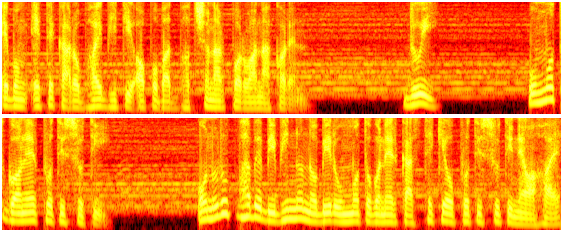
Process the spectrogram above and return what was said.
এবং এতে কারও ভয় ভীতি অপবাদ, ভৎসনার পরোয়া না করেন। দুই, উম্মতগণের প্রতিশ্রুতি। অনুরূপভাবে বিভিন্ন নবীর উম্মতগণের কাছ থেকেও প্রতিশ্রুতি নেওয়া হয়।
